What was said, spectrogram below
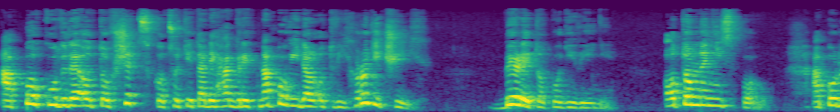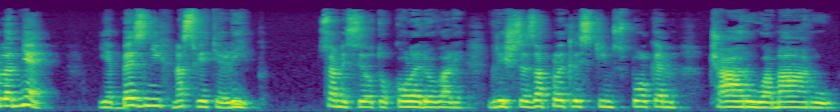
A pokud jde o to všecko, co ti tady Hagrid napovídal o tvých rodičích, byli to podivíni. O tom není sporu. A podle mě je bez nich na světě líp. Sami si o to koledovali, když se zapletli s tím spolkem čárů a márů.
